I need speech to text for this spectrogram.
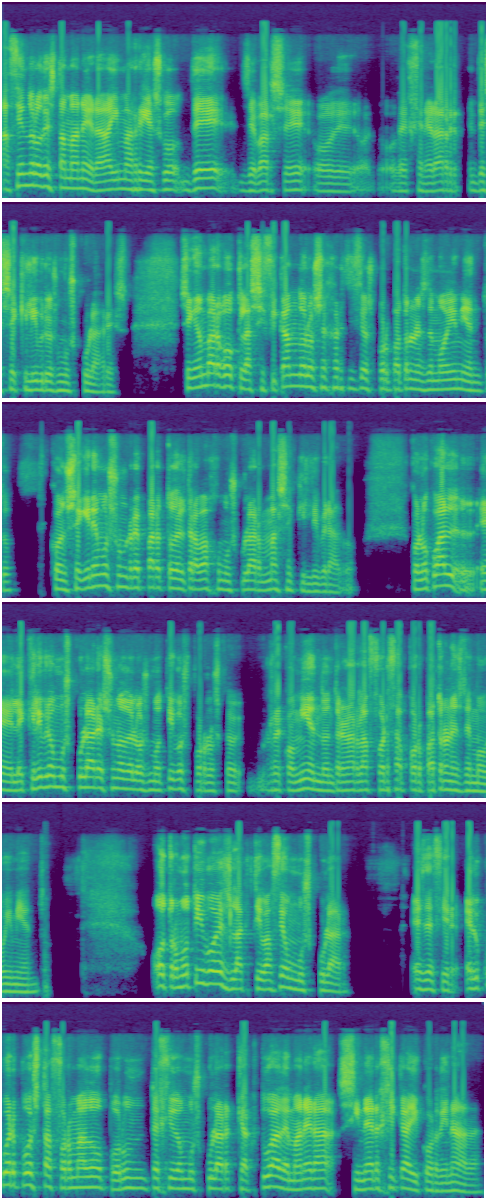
Haciéndolo de esta manera hay más riesgo de llevarse o de, generar desequilibrios musculares. Sin embargo, clasificando los ejercicios por patrones de movimiento, conseguiremos un reparto del trabajo muscular más equilibrado. Con lo cual, el equilibrio muscular es uno de los motivos por los que recomiendo entrenar la fuerza por patrones de movimiento. Otro motivo es la activación muscular. Es decir, el cuerpo está formado por un tejido muscular que actúa de manera sinérgica y coordinada,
